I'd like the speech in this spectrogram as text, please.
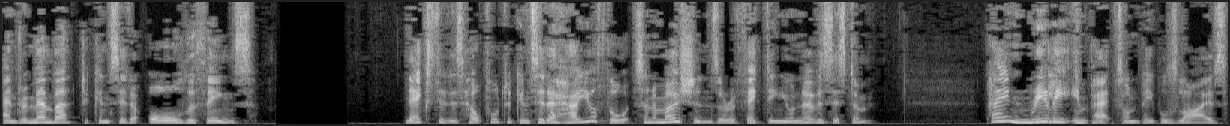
and remember to consider all the things. Next, it is helpful to consider how your thoughts and emotions are affecting your nervous system. Pain really impacts on people's lives,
